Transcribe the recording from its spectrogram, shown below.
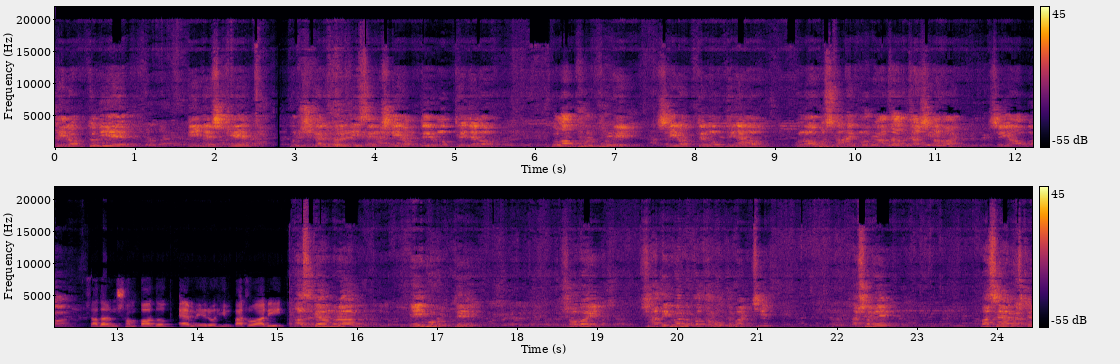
যে রক্ত দিয়ে এই দেশকে পরিষ্কার করে নিয়েছেন সেই রক্তের মধ্যে যেন গোলাপ ফুল ফুটে সেই রক্তের মধ্যে যেন কোনো অবস্থাতে কোনো কাঁদার চাষ না হয় সেই আহ্বান সাধারণ সম্পাদক এম এ রহিম পাটোয়ারি। আজকে আমরা এই মুহূর্তে সবাই স্বাধীনভাবে কথা বলতে পারছি। আসলে পাঁচই আগস্টের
